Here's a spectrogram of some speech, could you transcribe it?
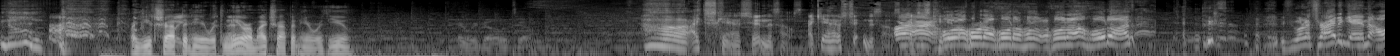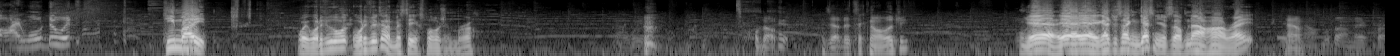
No. Are you trapped in here with me, or am I trapped in here with you? Ah, I just can't have shit in this house. I can't have shit in this house. All right, I just can't. Hold on, hold on, hold on, hold on, hold on, hold on. if you want to try it again, I'll, I won't do it. He might. Wait, what if you what if you're gonna miss the explosion, bro? Hold up. Is that the technology? Yeah, yeah, yeah. You got your second guessing yourself now, huh? Right? Yeah. Now, hold on there, bro.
